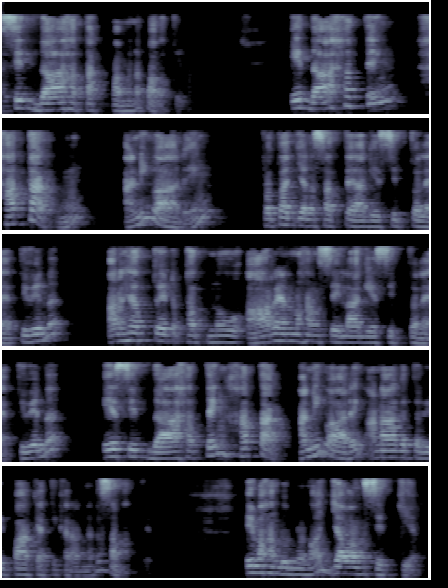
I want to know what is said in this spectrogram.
සිත් 17ක් පමණ පවතිනවා. ඒ 17න් 7ක් අනිවාර්යෙන් ප්‍රතඥ සත්වයාගේ සිත්වල ඇති වෙන අරහත්ත්වයටපත් වූ ආර්යයන් වහන්සේලාගේ සිත්වල ඇති වෙන ඒ සිත් 17න් 7ක් අනිවාර්යෙන් අනාගත විපාක ඇති කරන්නට සමත් වෙනවා. ඒව හඳුන්වනවා ජවන් සිත් කියලා.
